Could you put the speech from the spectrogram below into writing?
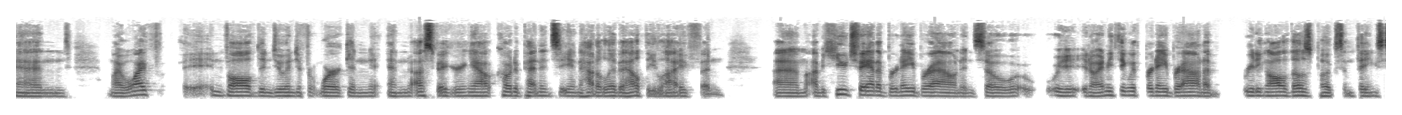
and my wife involved in doing different work and and us figuring out codependency and how to live a healthy life and um, I'm a huge fan of Brene Brown, and so we, you know, anything with Brene Brown, I'm reading all of those books and things.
